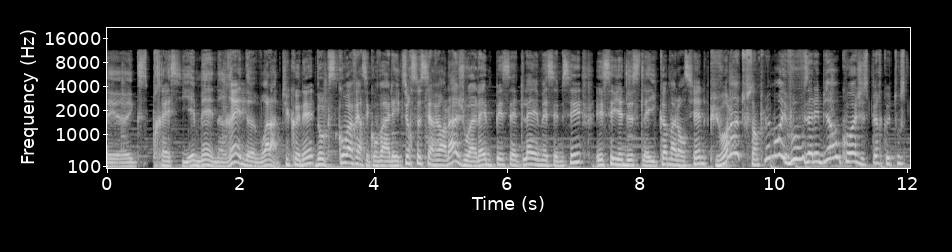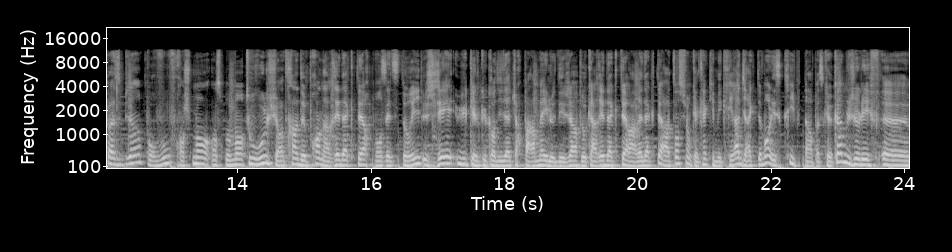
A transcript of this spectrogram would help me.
euh, Express, Yemen, Raid, voilà, tu connais. Donc ce qu'on va faire, c'est qu'on va aller sur ce serveur-là, jouer à la MP7, la MSMC, essayer de slay comme à l'ancienne. Puis voilà, tout simplement. Et vous, vous allez bien ou quoi? J'espère que tout se passe bien pour vous. Franchement, en ce moment, tout roule. Je suis en train de prendre un rédacteur pour cette story. J'ai eu quelques candidatures par mail déjà. Donc un rédacteur, un rédacteur, attention, quelqu'un qui m'écrira directement les scripts, hein, parce que comme je l'ai euh,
